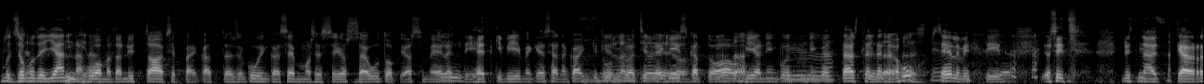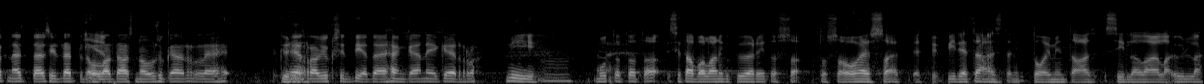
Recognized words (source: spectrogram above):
Mutta se on muuten jännä ikinä. huomata nyt taaksepäin katsoen, kuinka semmoisessa jossain utopiassa me elettiin mm. hetki viime kesänä, kaikki tuntuivat silleen kiskattu auki ja niin kuin, niin kuin tästä kyllä, että huh, tästä. selvittiin. ja sitten nyt näyt, käyrät näyttää siltä, että ollaan taas nousukäyrällä ja kyllä. herra yksin tietää ja hänkään ei kerro. Niin, mm. mutta tota, se tavallaan niin pyörii tuossa ohessa, että et pidetään sitä niin toimintaa sillä lailla yllä,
